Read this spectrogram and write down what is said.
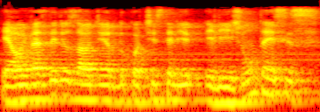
e ao invés dele usar o dinheiro do cotista, ele, ele junta esses,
